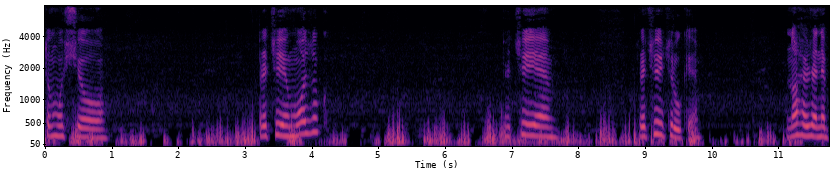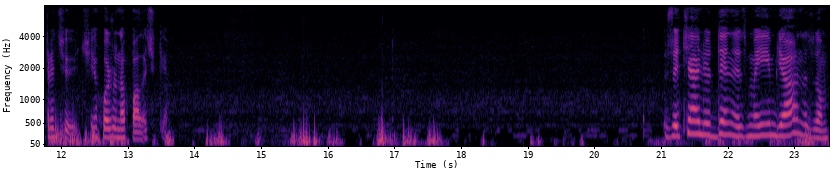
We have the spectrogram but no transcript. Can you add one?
Тому що працює мозок, працює, працюють руки. Ноги вже не працюють. Я ходжу на палички. Життя людини з моїм діагнозом,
